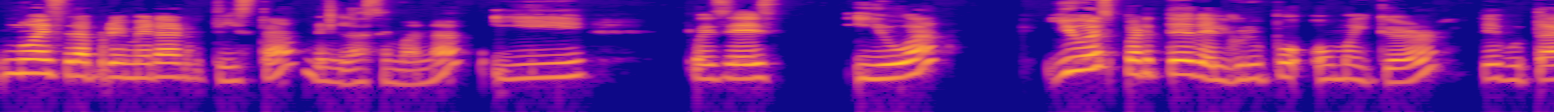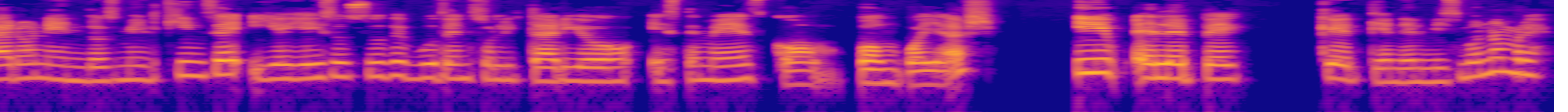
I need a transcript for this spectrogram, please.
nuestra primera artista de la semana y pues es Yua. Yua es parte del grupo Oh My Girl. Debutaron en 2015 y ella hizo su debut en solitario este mes con Bon Voyage y el EP que tiene el mismo nombre.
